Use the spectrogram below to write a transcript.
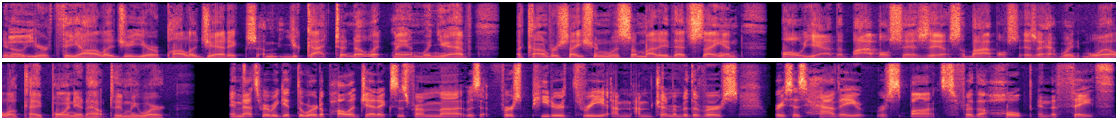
You know, your theology, your apologetics, um, you got to know it, man. When you have a conversation with somebody that's saying, "Oh yeah, the Bible says this, the Bible says that." Well, okay, point it out to me where. And that's where we get the word apologetics is from, uh, was it First Peter 3? I'm, I'm trying to remember the verse where he says, have a response for the hope and the faith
